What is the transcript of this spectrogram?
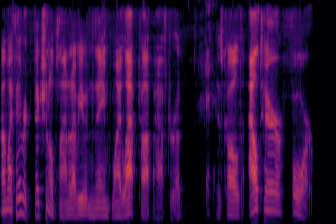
Uh, my favorite fictional planet, I've even named my laptop after it, is called Altair 4.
